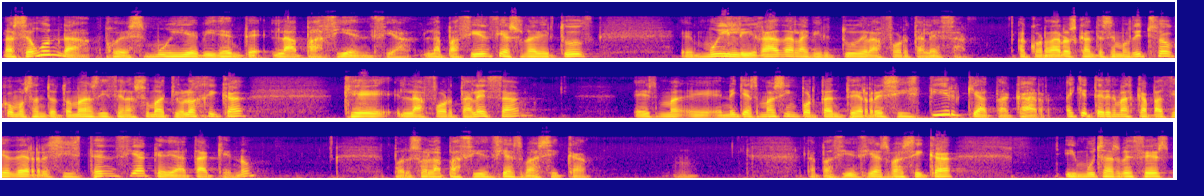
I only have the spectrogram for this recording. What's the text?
La segunda, pues muy evidente, la paciencia. La paciencia es una virtud muy ligada a la virtud de la fortaleza. Acordaros que antes hemos dicho, como Santo Tomás dice en la Suma Teológica, que la fortaleza eh, en ella es más importante resistir que atacar. Hay que tener más capacidad de resistencia que de ataque, ¿no? Por eso la paciencia es básica. La paciencia es básica y muchas veces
